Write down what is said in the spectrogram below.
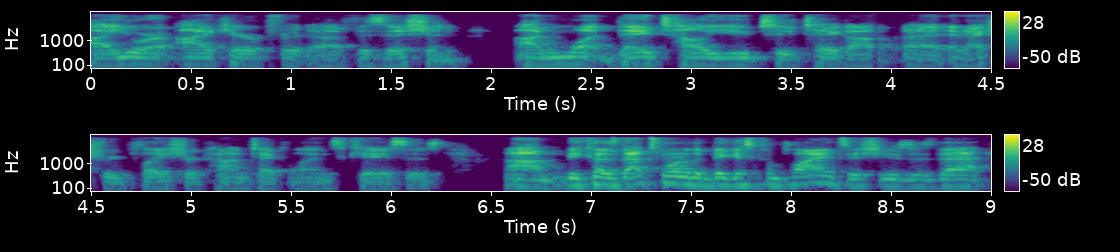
uh, your eye care uh, physician on what they tell you to take off uh, and actually replace your contact lens cases. Um, because that's one of the biggest compliance issues is that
